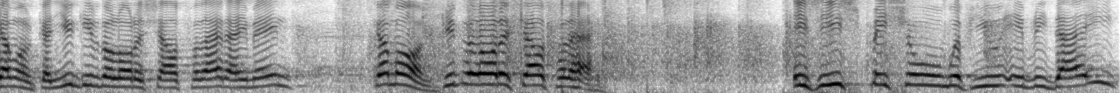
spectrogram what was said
Come on, can you give the Lord a shout for that? Amen. Come on, give the Lord a shout for that. Is He special with you every day?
